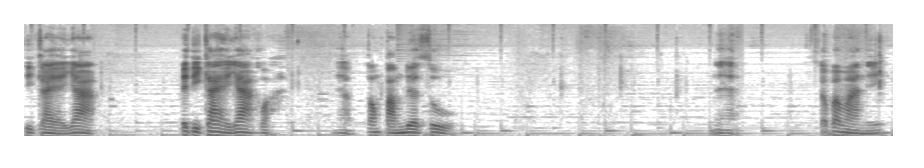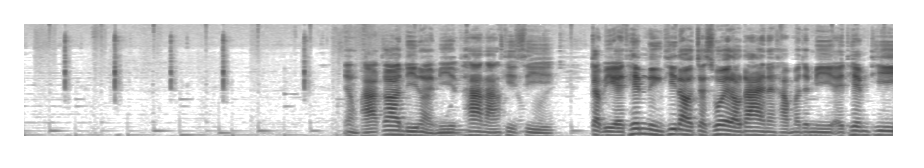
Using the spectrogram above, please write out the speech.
ตีไกลอะยากไอตีใกล้อะยากกว่านะครับต้องปั๊มเลือดสู้นะฮะก็ประมาณนี้ อย่างพระก็ดีหน่อยมีท่าล้างทีซีกับอีกไอเทมหนึ่งที่เราจะช่วยเราได้นะครับ มันจะมีไอเทมที่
